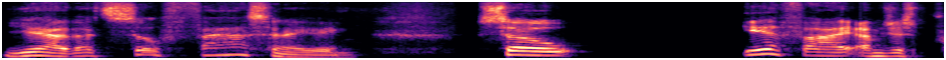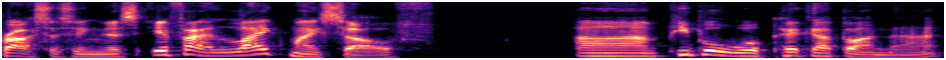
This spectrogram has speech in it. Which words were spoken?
Yeah that's so fascinating. So if i i'm just processing this if i like myself um, people will pick up on that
